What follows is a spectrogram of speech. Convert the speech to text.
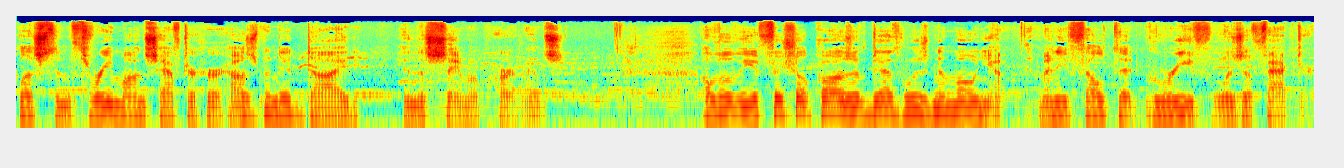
less than three months after her husband had died in the same apartments. Although the official cause of death was pneumonia, many felt that grief was a factor,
